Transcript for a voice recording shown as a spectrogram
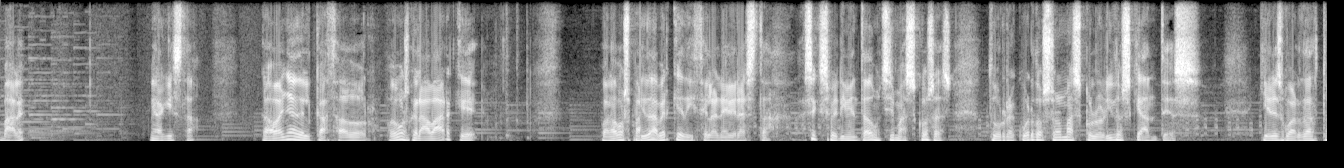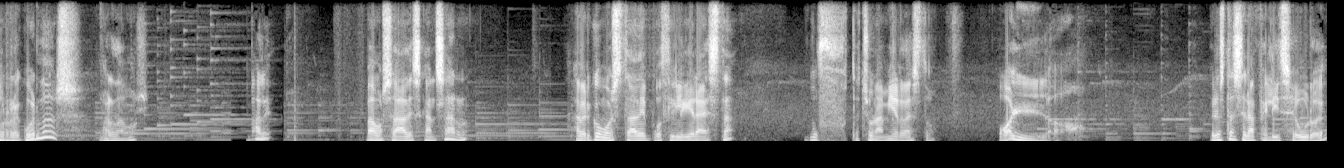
Vale. Mira, aquí está. Cabaña del cazador. Podemos grabar que... Podamos partida a ver qué dice la negra esta. Has experimentado muchísimas cosas. Tus recuerdos son más coloridos que antes. ¿Quieres guardar tus recuerdos? Guardamos. Vale. Vamos a descansar, ¿no? A ver cómo está de pocilguera esta. Uf, está hecho una mierda esto. ¡Hola! Pero esta será feliz seguro, ¿eh?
